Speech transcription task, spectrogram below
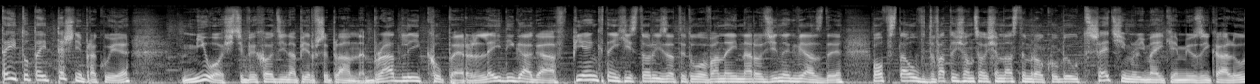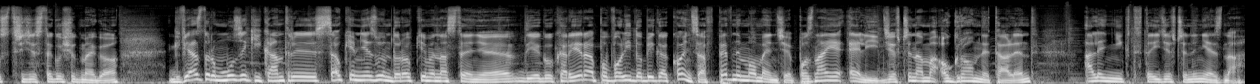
tej tutaj też nie brakuje. Miłość wychodzi na pierwszy plan. Bradley Cooper, Lady Gaga w pięknej historii zatytułowanej Narodziny Gwiazdy powstał w 2018 roku, był trzecim remake'iem musicalu z 37. Gwiazdor muzyki country z całkiem niezłym dorobkiem na scenie. Jego kariera powoli dobiega końca. W pewnym momencie poznaje Ellie. Dziewczyna ma ogromny talent, ale nikt tej dziewczyny nie zna.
